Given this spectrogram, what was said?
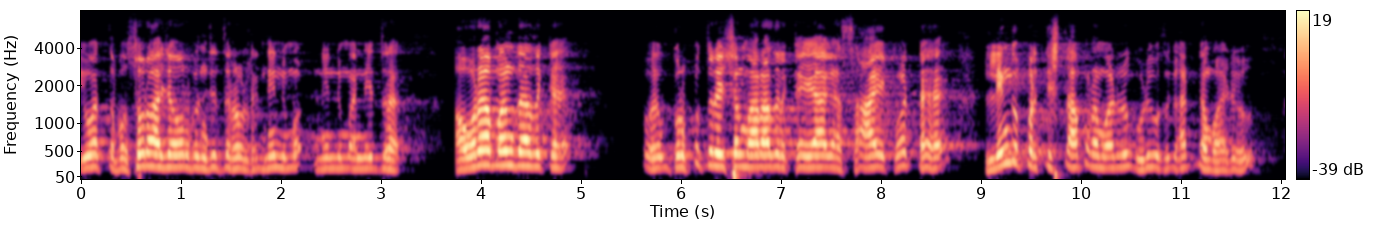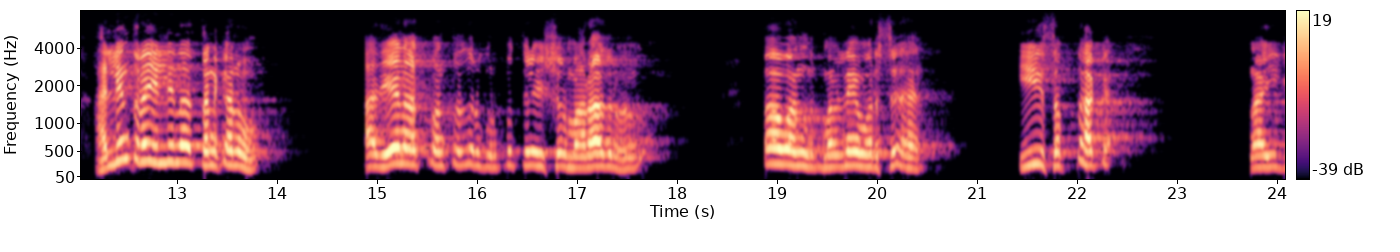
ಇವತ್ತು ಬಸವರಾಜ ಅವರು ಬಂದಿದ್ದರಲ್ರಿ, ನಿನ್ನ ನಿನ್ನ ಮನ್ನಿದ್ರ ಅವರ ಬಂದು ಅದಕ್ಕೆ ಗುರುಪುತ್ರೇಶ್ವರ ಮಹಾರಾಜರ ಕೈಯಾಗ ಸಹಾಯ ಕೊಟ್ಟು ಲಿಂಗ ಪ್ರತಿಷ್ಠಾಪನೆ ಮಾಡಿದ್ರು ಗುಡಿ ಉದ್ಘಾಟನೆ ಮಾಡಿರು. ಅಲ್ಲಿಂದ ಇಲ್ಲಿನ ತನಕನೂ ಅದೇನಾತ್ಮ ಅಂತಂದ್ರೆ ಗುರುಪುತ್ರೇಶ್ವರ ಮಹಾರಾಜರು ಒಂದು ಮರನೇ ವರ್ಷ, ಈ ಸಪ್ತಾಕ ನಾ ಈಗ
